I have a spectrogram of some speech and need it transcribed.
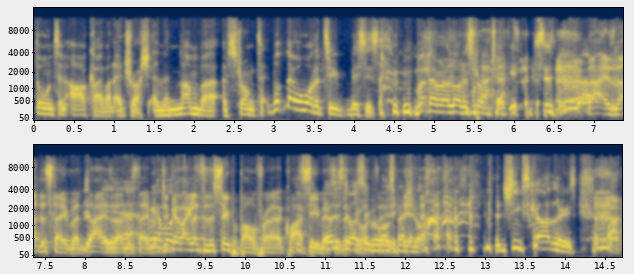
Thornton archive on Edge Rush and the number of strong takes. Well, there were one or two misses, but there were a lot of strong takes. that is an understatement. That is Yeah. an understatement. Just go back and listen to the Super Bowl for uh, quite a few misses. listen to our Super Bowl to. special. Yeah. the Chiefs can't lose. But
